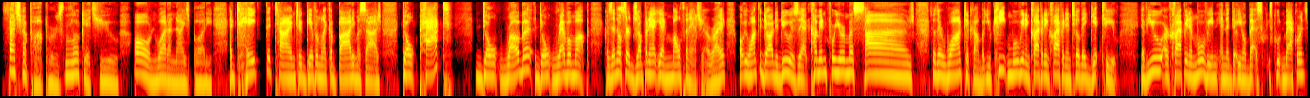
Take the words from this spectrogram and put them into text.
Such a puppers. Look at you. Oh, what a nice buddy. And take the time to give him like a body massage. Don't pat. Don't rub, don't rev them up because then they'll start jumping at you and mouthing at you. right? What we want the dog to do is that come in for your massage. So they want to come, but you keep moving and clapping and clapping until they get to you. If you are clapping and moving and the, you know, scooting backwards,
